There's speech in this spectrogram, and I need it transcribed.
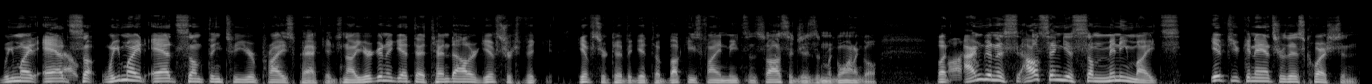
We might add some. We might add something to your prize package. Now you're going to get that ten dollar gift certificate. Gift certificate to Bucky's Fine Meats and Sausages in Mukwonago. But I'm gonna. I'll send you some mini mites if you can answer this question.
